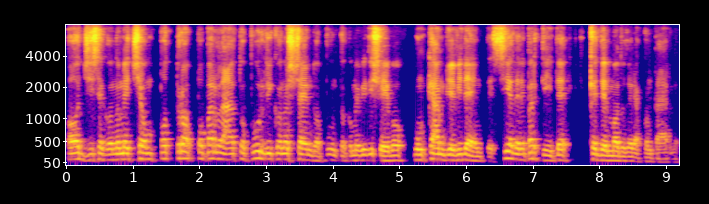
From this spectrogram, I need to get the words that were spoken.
oggi secondo me c'è un po' troppo parlato, pur riconoscendo appunto, come vi dicevo, un cambio evidente sia delle partite che del modo di raccontarle.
